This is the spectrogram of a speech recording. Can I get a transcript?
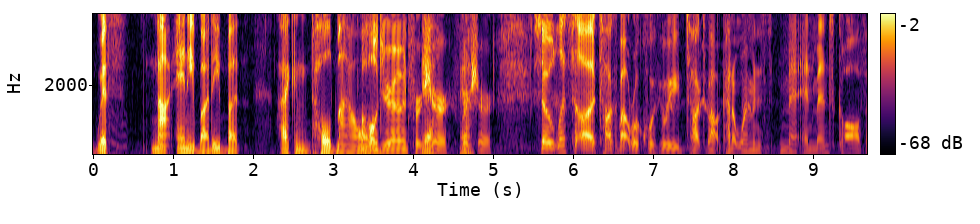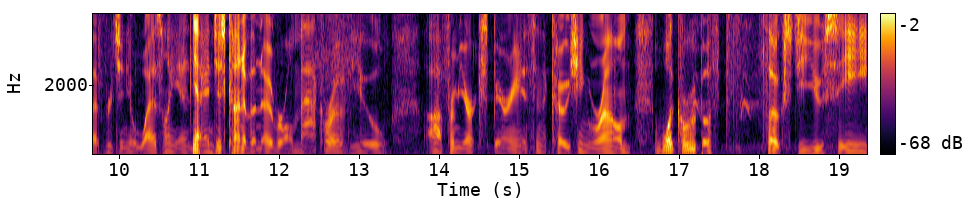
with not anybody, but I can hold my own. hold your own for Yeah, sure, for yeah. sure. So let's uh, talk about real quick. We talked about kind of women's and men's golf at Virginia Wesleyan, Yep. and just kind of an overall macro view uh, from your experience in the coaching realm. What group of f- folks do you see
